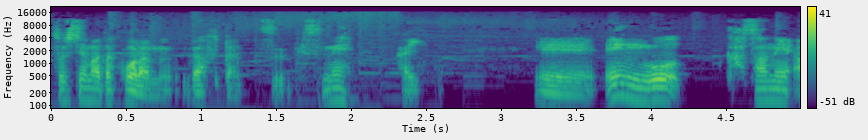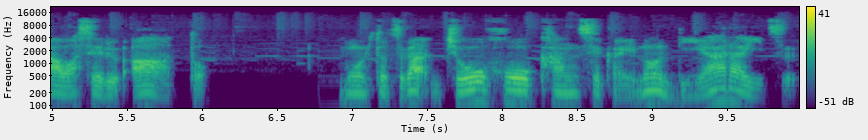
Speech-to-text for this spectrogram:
そしてまたコラムが2つですね。はい。えー、円を重ね合わせるアート。もう一つが情報感世界のリアライズ。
